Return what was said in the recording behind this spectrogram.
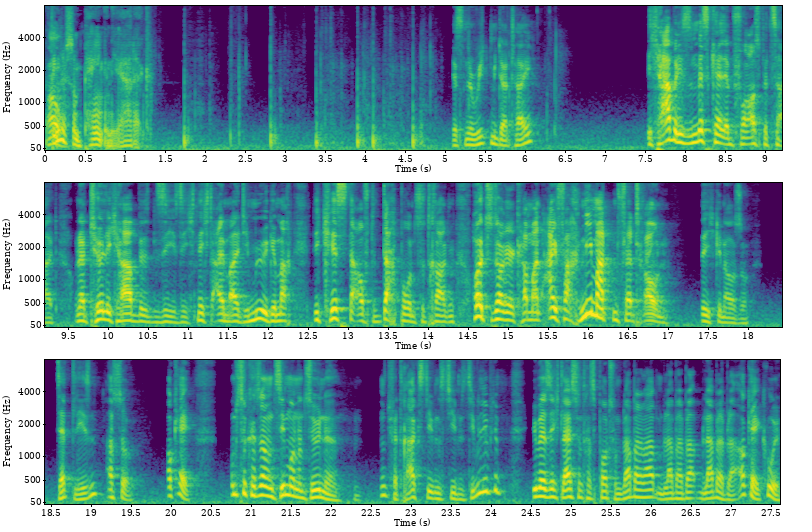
I Oh. think there's some paint in the attic. Jetzt eine README-Datei. Ich habe diesen Misskerl im Voraus bezahlt. Und natürlich haben sie sich nicht einmal die Mühe gemacht, die Kiste auf dem Dachboden zu tragen. Heutzutage kann man einfach niemandem vertrauen. Sehe ich genauso. Z lesen? Ach so. Okay. Umzugkanzler und Simon und Söhne. Hm, Vertrag Steven Steven Steven. Übersicht, Leistung, Transport von bla bla bla bla bla bla bla. Okay, cool.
